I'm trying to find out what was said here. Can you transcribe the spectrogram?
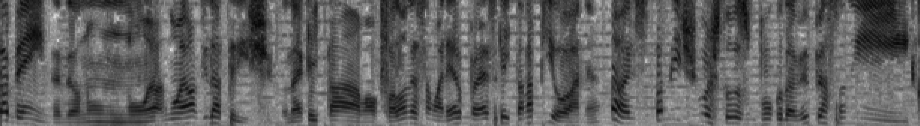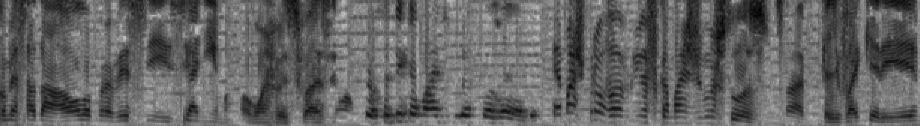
tá bem, entendeu? Não, não, é, não é uma vida triste. Não é que ele tá mal. Falando dessa maneira, parece que ele tá na pior, né? Não, ele só tá meio desgostoso um pouco da vida, pensando em começar a dar aula pra ver se se anima. Algumas coisas fazer uma... Você fica mais desgostoso ainda. É mais provável que ele vai ficar mais desgostoso, sabe? Que ele vai querer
